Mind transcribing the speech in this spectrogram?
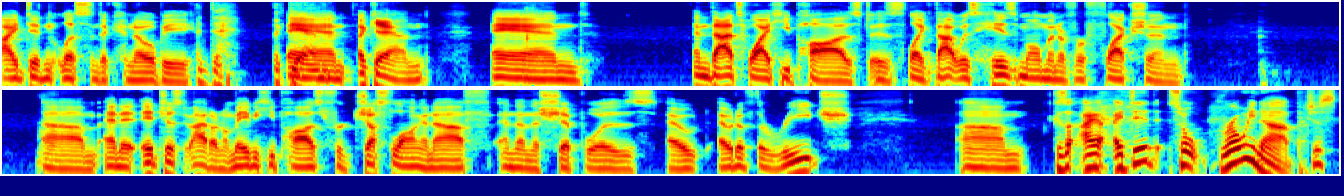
I didn't listen to Kenobi again. and again, and and that's why he paused. Is like that was his moment of reflection um, and it, it just I don't know maybe he paused for just long enough and then the ship was out out of the reach um because I I did so growing up just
